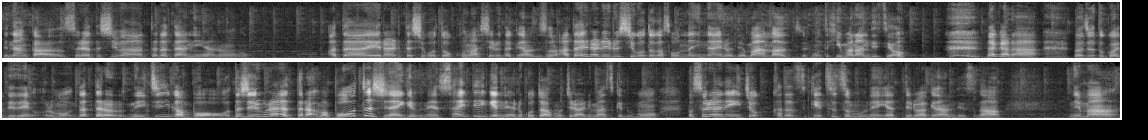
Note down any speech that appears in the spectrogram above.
でなんかそれ私はただ単にあの与えられた仕事をこなしてるだけなのでその与えられる仕事がそんなにないのでまあまあほんと暇なんですよ。だから、まあ、ちょっとこうやってね俺もだったらね1時間ぼーっとしてるぐらいだったらまあぼーっとはしないけどね最低限のやることはもちろんありますけども、まあ、それはね一応片付けつつもねやってるわけなんですがでまあ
